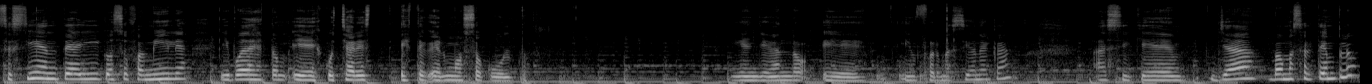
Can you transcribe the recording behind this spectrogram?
se siente ahí con su familia y puedes eh, escuchar este hermoso culto. Siguen llegando eh, información acá. Así que ya vamos al templo.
